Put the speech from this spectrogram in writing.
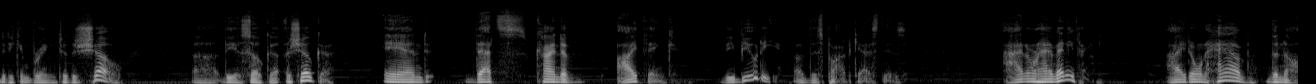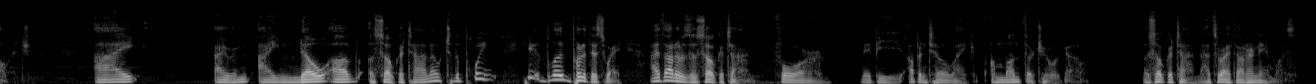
that he can bring to the show, uh, the Ahsoka Ahshowka. And that's kind of, I think, the beauty of this podcast is I don't have anything. I don't have the knowledge. I I I know of Ahsoka Tano to the point. Here, let me put it this way: I thought it was Ahsoka Tan for maybe up until like a month or two ago. Ahsoka Tan. That's what I thought her name was.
